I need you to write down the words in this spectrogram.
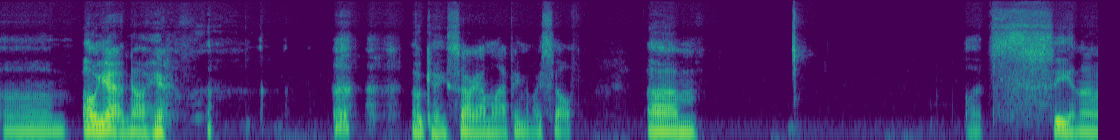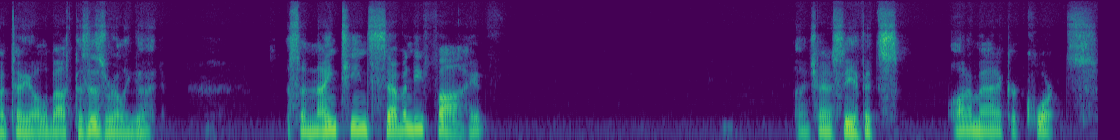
Um oh yeah, no, here. okay, sorry, I'm laughing to myself. Um let's see, and then I'm going to tell you all about because this is really good. It's a 1975. I'm trying to see if it's automatic or quartz.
